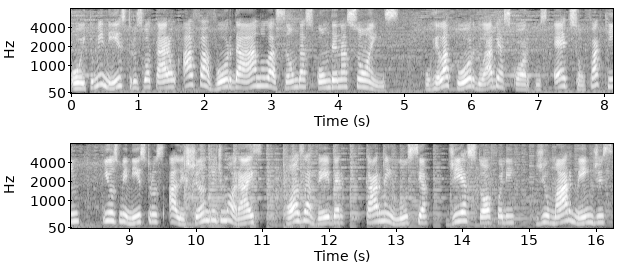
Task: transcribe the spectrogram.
Oito ministros votaram a favor da anulação das condenações. O relator do habeas corpus Edson Fachin e os ministros Alexandre de Moraes, Rosa Weber, Carmen Lúcia, Dias Toffoli, Gilmar Mendes,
